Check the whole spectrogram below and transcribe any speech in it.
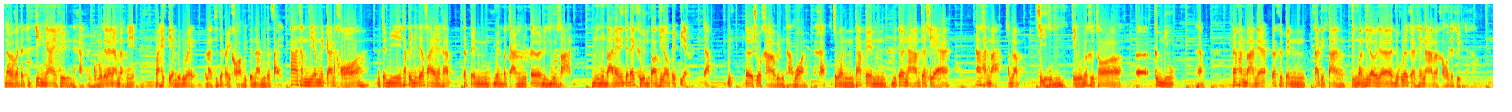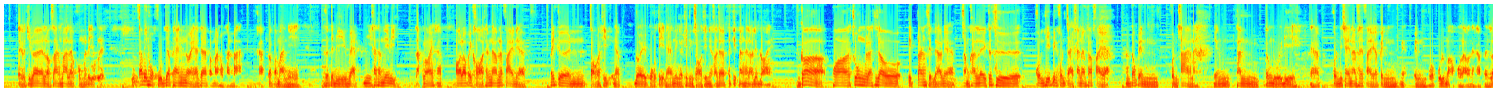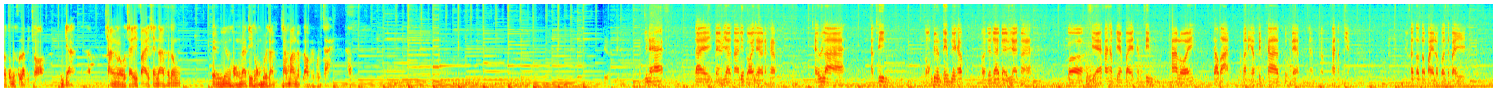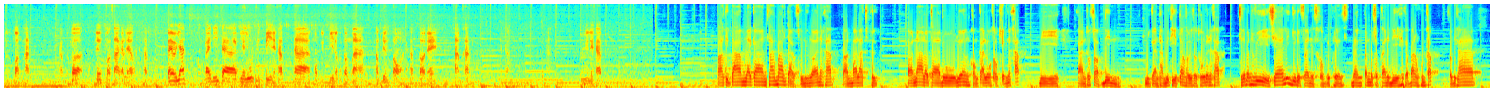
แล้วเราก็จะจิ้มง่ายขึ้นนะครับ ผมก็จะแนะนำแบบนี้ มาให้เตรียมไปด้วย เวลาที่จะไปขอมิเตอร์น้ำมิเตอร์ไฟค่าธรรมเนียมในการขอมันจะมีถ้าเป็นมิเตอร์ไฟนะครับจะเป็นเงินประกันมิเตอร์ 10,000 บาท 10,000 บาทแล้วนี่จะได้คืนตอนที่เราไปเปลี่ยนจากมิเตอร์ชั่วคราวเป็นถาวรนะครับส่วนถ้าเป็นมิเตอร์น้ำจะเสีย 5,000 บาทสำหรับ 4 หุน4หุนก็คือท่ออครึ่งนิ้วนะครับ5,000 บาทเนี่ยก็คือเป็นค่าติดตั้ง ถึงวันที่เราจะยกเลิกการใช้น้ำเขาก็จะคืนนะครับแต่ก็คิดว่าเราสร้างบ้านแล้วคงไม่ได้ยกเลิก ถ้าเป็น6ขุนจะแพงหน่อยนะจะประมาณ 6,000 บาทครับก็ประมาณนี้ ก็จะมีแวดมีค่าธรรมเนียมอีกหลักร้อยครับพอเราไปขอทั้งน้ำและไฟเนี่ยไม่เกิน 2 อาทิตย์ครับโดยปกตินะหนึ่งอาทิตย์ถึงสองอาทิตย์เนี่ยเขาจะไปติดตั้งให้เราเรียบร้อย ก็พอช่วงเวลาที่เราติดตั้งเสร็จแล้วเนี่ยสำคัญเลยก็คือคนที่เป็นคนจ่ายค่าน้ำค่าไฟอะมันต้องเป็นคนสร้างนะงั้นท่านต้องดูให้ดีนะครับ คนที่ใช้น้ำใช้ไฟก็เป็นเนี่ยเป็นพวกผู้รับเหมาของเรานะครับเราต้องเป็นคนรับผิดชอบทุกอย่างนะครับ ช่างเราใช้ไฟใช้น้ำก็ต้องเป็นเรื่องของหน้าที่ของบริษัทสร้างบ้านแบบเราเป็นคนจ่ายครับนี่นะฮะได้ใบอนุญาตมาเรียบร้อยแล้วนะครับ ใช้เวลาทั้งสิ้น2เดือนเต็มเลยครับก่อนจะได้ใบอนุญาตมา ก็เสียค่าธรรมเนียมไปทั้งสิ้น 509 บาทประมาณนี้ครับเป็นค่าต้นแบบนะครับกับค่าธรรมเนียมเดี๋ยวขั้นตอนต่อไปเราก็จะไปวางผัง นะครับแล้วก็เริ่มก่อสร้างกันแล้วนะครับใบอนุญาตใบนี้จะมีอายุหนึ่งปีนะครับ ถ้าหมดหนึ่งปีเราก็ต้องมาทำเรื่องต่อนะครับ ต่อได้สามครั้งนะครับอะดูเลยครับ ฝากติดตามรายการสร้างบ้านจากศูนย์ถึงร้อยนะครับ ตอนบ้านราชพฤกษ์ตอนหน้าเราจะดูเรื่องของการลงเสาเข็มนะครับ มีการทดสอบดิน มีการทำวิธีตั้งเสาเอกเสาโทด้วยนะครับศิลปันทวี sharing you the finest home experience แบ่งปันประสบการณ์ดีๆให้กับบ้านของคุณครับ สวัสดีครับ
